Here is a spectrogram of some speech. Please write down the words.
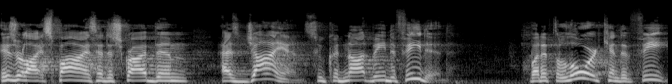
Israelite spies had described them as giants who could not be defeated. But if the Lord can defeat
